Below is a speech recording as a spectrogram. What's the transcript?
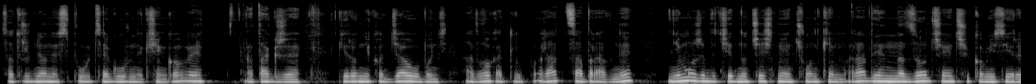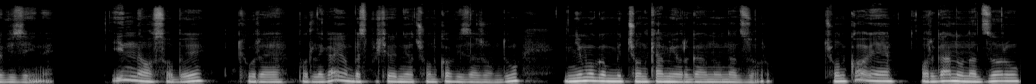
zatrudniony w spółce główny księgowy, a także kierownik oddziału bądź adwokat lub radca prawny nie może być jednocześnie członkiem Rady Nadzorczej czy Komisji Rewizyjnej. Inne osoby, które podlegają bezpośrednio członkowi zarządu, nie mogą być członkami organu nadzoru. Członkowie organu nadzoru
